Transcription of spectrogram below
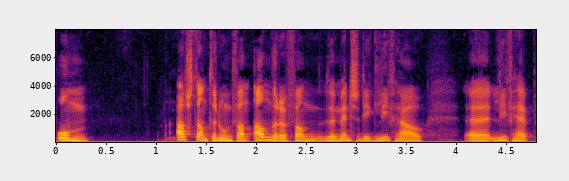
Om afstand te doen van anderen, van de mensen die ik lief, hou, eh, lief heb.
